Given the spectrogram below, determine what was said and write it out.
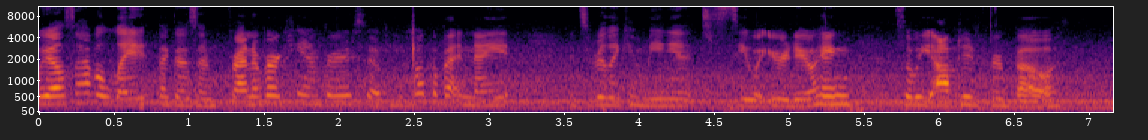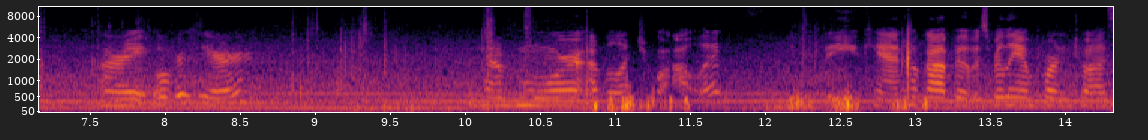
We also have a light that goes in front of our camper, so if you hook up at night, it's really convenient to see what you're doing. So we opted for both. All right, over here, we have more of electrical outlets that you can hook up. It was really important to us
